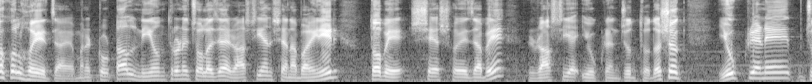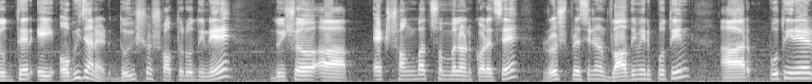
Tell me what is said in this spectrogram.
দখল হয়ে যায় মানে টোটাল নিয়ন্ত্রণে চলে যায় রাশিয়ান সেনাবাহিনীর, তবে শেষ হয়ে যাবে রাশিয়া ইউক্রেন যুদ্ধ। দর্শক, ইউক্রেনে যুদ্ধের এই অভিযানের দুইশো সতেরো দিনে, দুইশো এক সংবাদ সম্মেলন করেছে রুশ প্রেসিডেন্ট ভ্লাদিমির পুতিন আর পুতিনের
